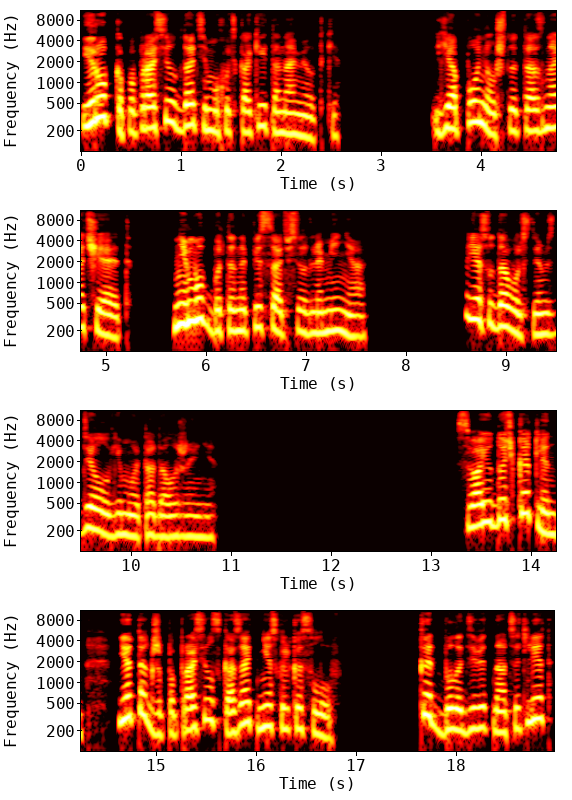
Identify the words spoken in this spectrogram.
и робко попросил дать ему хоть какие-то наметки. Я понял, что это означает. Не мог бы ты написать все для меня? Я с удовольствием сделал ему это одолжение. Свою дочь Кэтлин я также попросил сказать несколько слов. Кэт было 19 лет,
